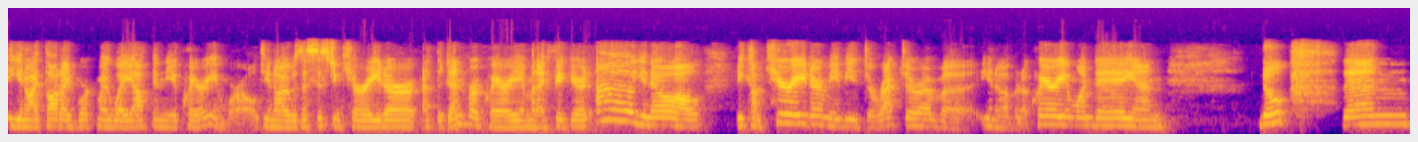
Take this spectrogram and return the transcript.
you know, I thought I'd work my way up in the aquarium world. You know, I was assistant curator at the Denver Aquarium, and I figured, oh, you know, I'll become curator, maybe director of a, you know, of an aquarium one day. And nope. Then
